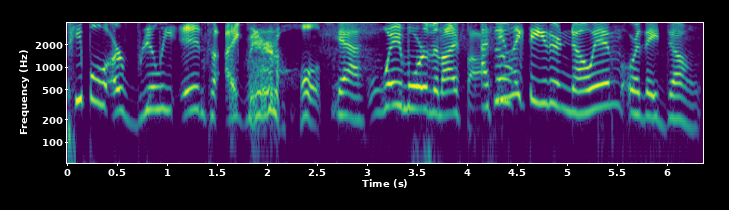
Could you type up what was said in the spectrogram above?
People are really into Ike Barinholtz. Yeah. Way more than I thought. I feel like they either know him or they don't.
